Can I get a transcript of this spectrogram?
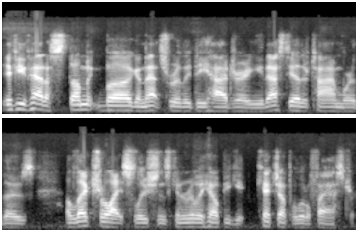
if you've had a stomach bug and that's really dehydrating you, that's the other time where those electrolyte solutions can really help you get, catch up a little faster.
